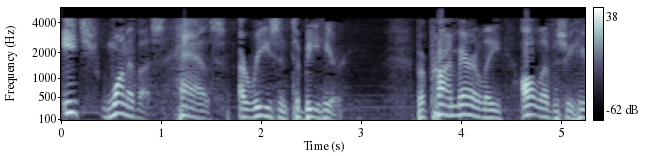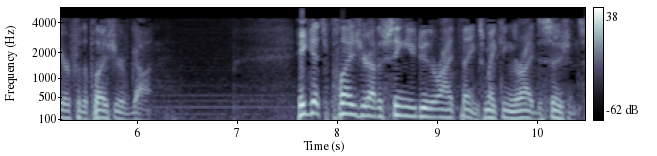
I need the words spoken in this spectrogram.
Each one of us has a reason to be here. But primarily, all of us are here for the pleasure of God. He gets pleasure out of seeing you do the right things, making the right decisions.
